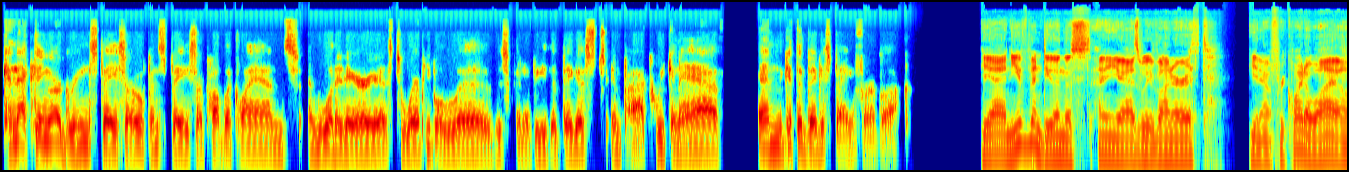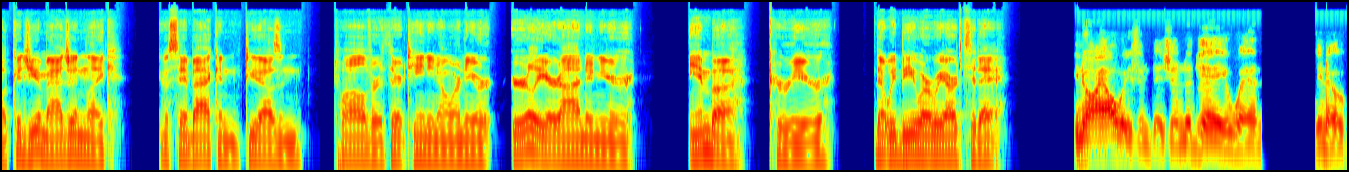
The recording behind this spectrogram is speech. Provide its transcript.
connecting our green space, our open space, our public lands, and wooded areas to where people live is going to be the biggest impact we can have and get the biggest bang for our buck. Yeah, and you've been doing this uh, as we've unearthed, you know, for quite a while. Could you imagine, like, you know, say back in 2012 or 13, you know, when you were earlier on in your IMBA career, that we'd be where we are today? You know, I always envisioned a day when, you know,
